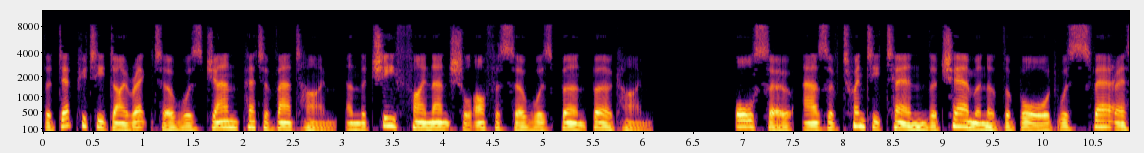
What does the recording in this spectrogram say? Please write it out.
The Deputy Director was Jan Petter Vadheim, and the Chief Financial Officer was Bernt Bergheim. Also, as of 2010 the chairman of the board was Sverre S.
